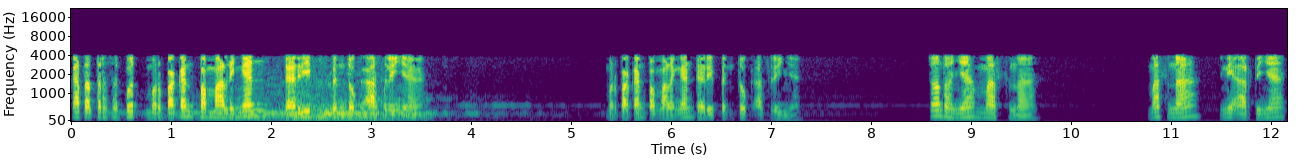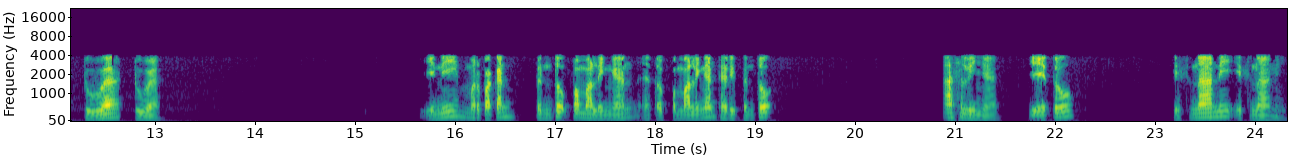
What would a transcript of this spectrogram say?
kata tersebut merupakan pemalingan dari bentuk aslinya. Merupakan pemalingan dari bentuk aslinya. Contohnya masna. Masna ini artinya dua-dua. Ini merupakan bentuk pemalingan atau pemalingan dari bentuk aslinya, yaitu isnani isnani.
